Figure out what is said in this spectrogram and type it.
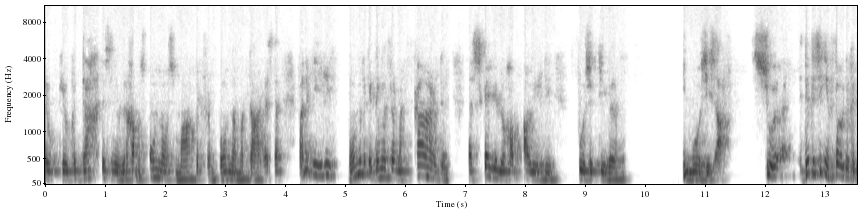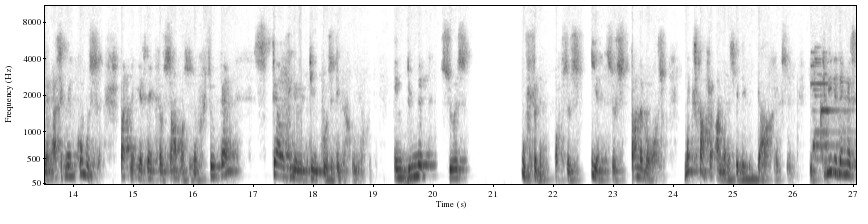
jou jou gedagtes en jou liggaam is onlosmaaklik verbonde aan mekaar. Is dat wanneer jy hierdie wonderlike dinge vir mekaar doen, dan skei jou liggaam al hierdie positiewe emosies af. So dit is 'n eenvoudige ding. As ek net kom ons vat net eers net gou saam ons nou soek hè. Stel vir jou 10 positiewe goeie goed. En doen dit soos oefening of soos eet, soos tandeborsel. Niks gaan verander as jy dit daagliks doen. Die tweede ding is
